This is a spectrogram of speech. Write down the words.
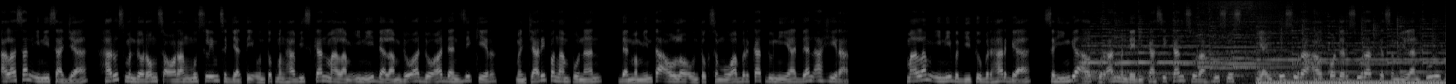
Alasan ini saja, harus mendorong seorang muslim sejati untuk menghabiskan malam ini dalam doa-doa dan zikir, mencari pengampunan, dan meminta Allah untuk semua berkat dunia dan akhirat. Malam ini begitu berharga, sehingga Al-Quran mendedikasikan surah khusus, yaitu surah Al-Qadr surat ke-97.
